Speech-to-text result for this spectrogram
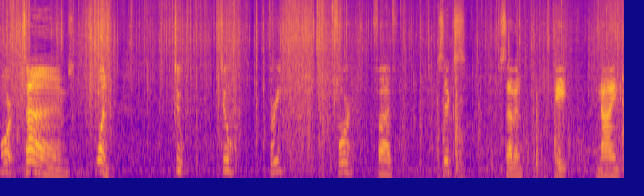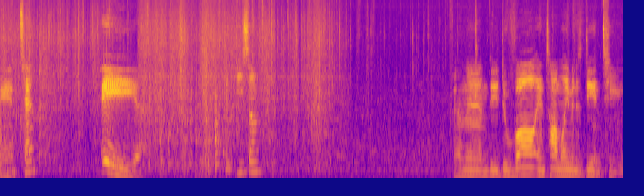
more times. One, two, two, three, four, five, six, seven, eight, nine, and ten. A. Esom. And then the Duval and Tom Lehman is D and T.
